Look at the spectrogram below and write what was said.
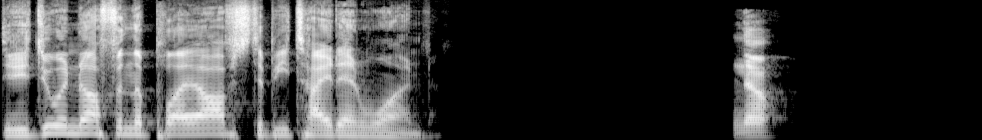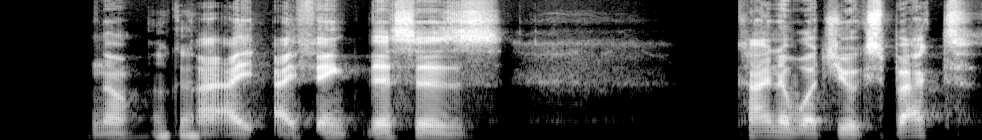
Did he do enough in the playoffs to be tight end one? No. No. Okay. I, I think this is kind of what you expect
